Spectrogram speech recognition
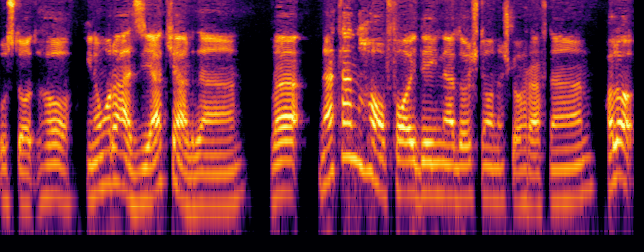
استادها اینا ما رو اذیت کردن و نه تنها فایده ای نداشت دانشگاه رفتن. حالا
